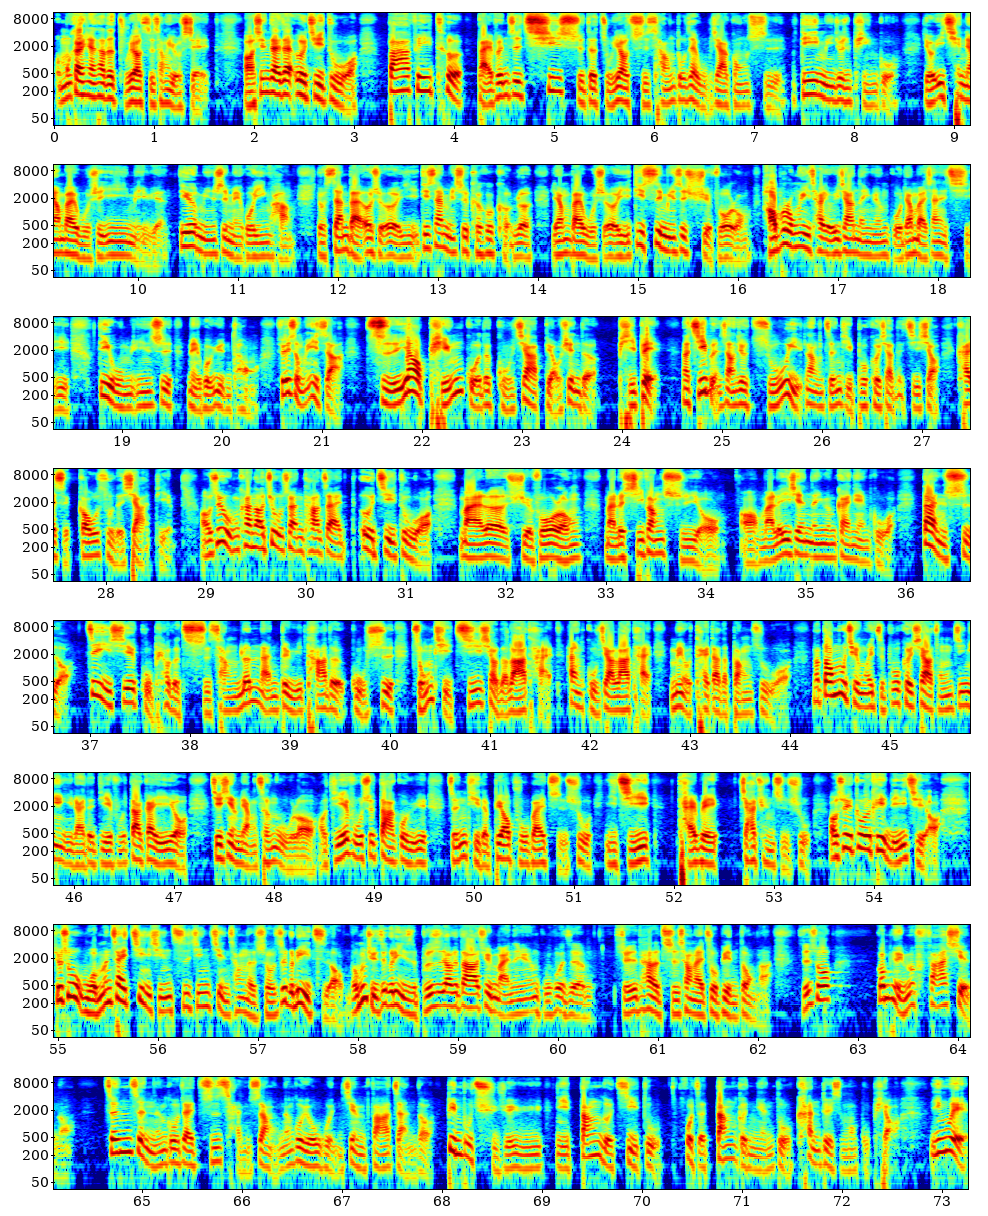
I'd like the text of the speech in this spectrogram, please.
我们看一下它的主要持仓有谁啊？现在在二季度哦，巴菲特百分之七十的主要持仓都在五家公司，第一名就是苹果，有一千两百五十一亿美元；第二名是美国银行，有三百二十二亿；第三名是可口可乐，两百五十二亿；第四名是雪佛龙，好不容易才有一家能源股，两百三十七亿；第五名是美国运通。所以什么意思啊？只要苹果的股价表现得疲惫。那基本上就足以让整体波克夏的绩效开始高速的下跌啊，所以我们看到，就算他在二季度哦买了雪佛龙，买了西方石油哦，买了一些能源概念股，但是哦这一些股票的持仓仍然对于它的股市总体绩效的拉抬和股价拉抬没有太大的帮助哦。那到目前为止，波克夏从今年以来的跌幅大概也有接近两成五喽，哦，跌幅是大过于整体的标普五百指数以及台北加权指数哦，所以各位可以理解哦，就是说我们在进行资金建仓的时候，这个例子哦，我们举这个例子不是要跟大家去买能源股或者随着它的持仓来做变动啦，只是说，观众有没有发现哦，真正能够在资产上能够有稳健发展的，并不取决于你当个季度或者当个年度看对什么股票，因为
